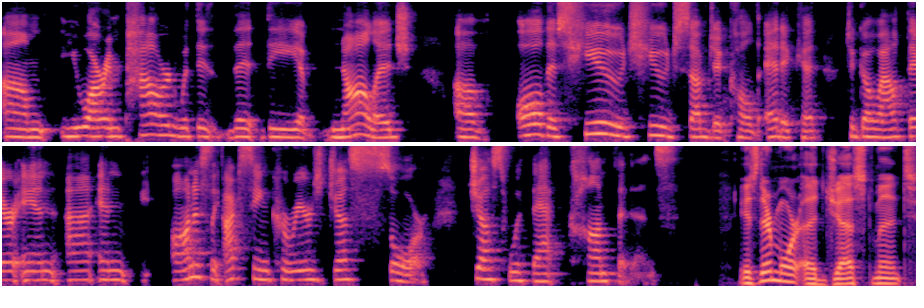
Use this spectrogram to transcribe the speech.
Um, you are empowered with the, the, the knowledge of all this huge, huge subject called etiquette to go out there and uh, and honestly, I've seen careers just soar just with that confidence. Is there more adjustment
